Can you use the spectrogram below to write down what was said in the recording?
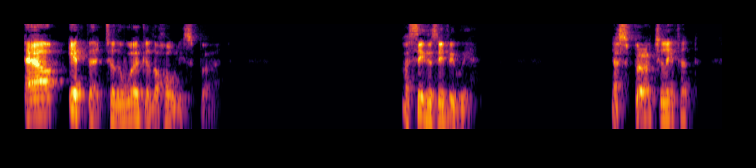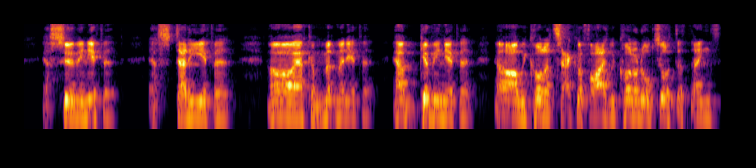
our effort to the work of the Holy Spirit. I see this everywhere. Our spiritual effort, our serving effort, our study effort, oh, our commitment effort, our giving effort. Oh, we call it sacrifice, we call it all sorts of things.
